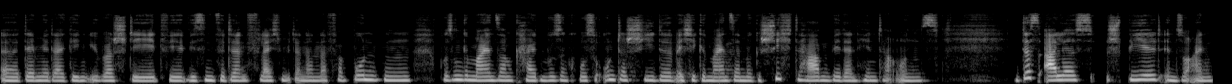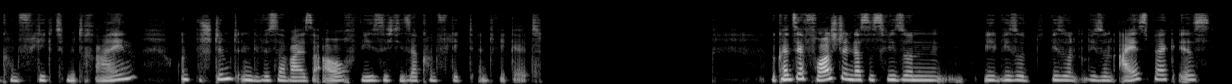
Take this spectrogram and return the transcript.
äh, der mir da gegenübersteht. Wie, wie sind wir dann vielleicht miteinander verbunden? Wo sind Gemeinsamkeiten? Wo sind große Unterschiede? Welche gemeinsame Geschichte haben wir denn hinter uns? Das alles spielt in so einen Konflikt mit rein und bestimmt in gewisser Weise auch, wie sich dieser Konflikt entwickelt. Du kannst dir vorstellen, dass es wie so ein, wie, wie so, wie so, wie so ein Eisberg ist,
